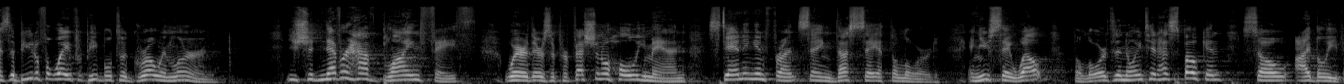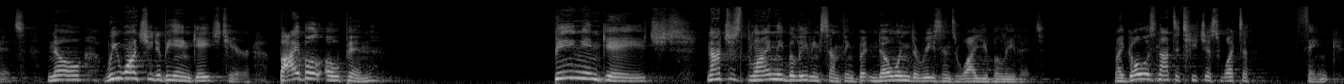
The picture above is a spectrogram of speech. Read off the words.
as a beautiful way for people to grow and learn. You should never have blind faith where there's a professional holy man standing in front saying, Thus saith the Lord. And you say, Well, the Lord's anointed has spoken, so I believe it. No, we want you to be engaged here. Bible open, being engaged, not just blindly believing something, but knowing the reasons why you believe it. My goal is not to teach us what to think,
